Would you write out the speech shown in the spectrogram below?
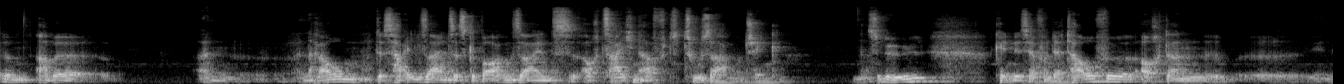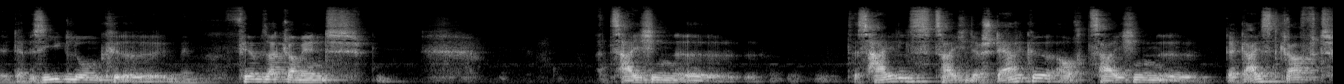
ähm, aber ein, ein Raum des Heilseins, des Geborgenseins auch zeichenhaft zusagen und schenken. Das Öl, kennen es ja von der Taufe, auch dann äh, in der Besiegelung, äh, im Firmensakrament, Zeichen äh, des Heils, Zeichen der Stärke, auch Zeichen der Geistkraft,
